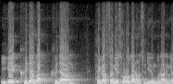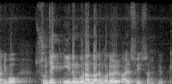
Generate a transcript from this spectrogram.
이게 그냥 가, 그냥 대각선이 서로 다른 것을 이등분하는 게 아니고 수직 이등분한다는 것을 알 수 있어요. 이렇게.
